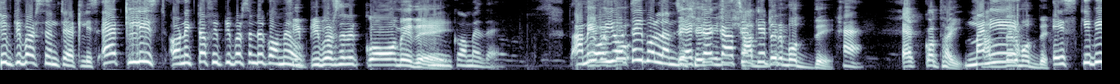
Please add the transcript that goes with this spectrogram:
Fifty percent at least at least অনেকটা ফিফটি পার্সেন্টের কমেও। ফিফটি পার্সেন্ট কমে দেয়। কমে দেয়। আমি ওই অর্থেই বললাম যে একটা কাঁচের মধ্যে। হ্যাঁ। এক কথাই মানে এসকিবি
